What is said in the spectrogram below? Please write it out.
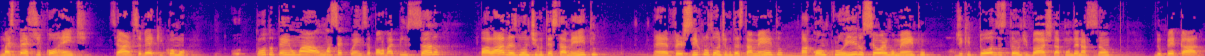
uma espécie de corrente. Você vê que como tudo tem uma, uma sequência. Paulo vai pensando palavras do Antigo Testamento, é, versículos do Antigo Testamento, para concluir o seu argumento de que todos estão debaixo da condenação do pecado.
